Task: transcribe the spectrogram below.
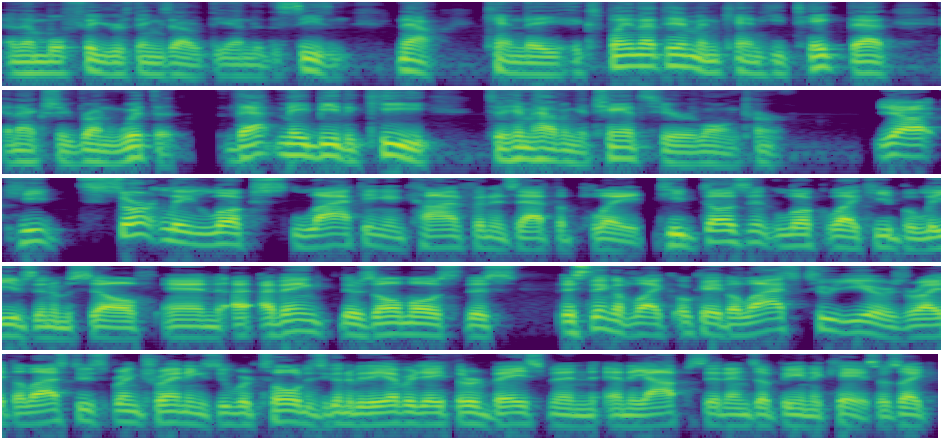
and then we'll figure things out at the end of the season. Now, can they explain that to him and can he take that and actually run with it? That may be the key to him having a chance here long term. Yeah, he certainly looks lacking in confidence at the plate. He doesn't look like he believes in himself. And I, I, think there's almost this this thing of like, okay, the last two years, right? The last two spring trainings, we were told he's going to be the everyday third baseman, and the opposite ends up being the case. So it's like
